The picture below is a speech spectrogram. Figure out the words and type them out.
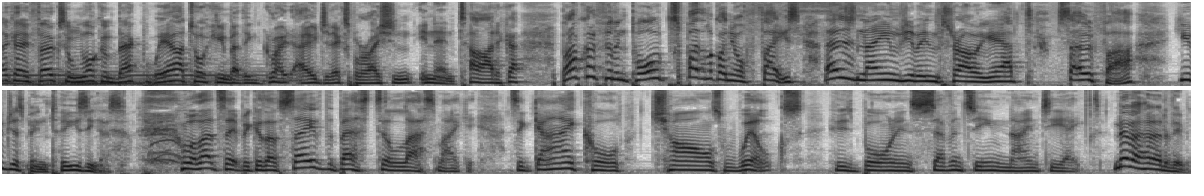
Okay, folks, and welcome back. We are talking about the great age of exploration in Antarctica, but I've got a feeling, Paul, despite the look on your face, those names you've been throwing out so far, you've just been teasing us. well, that's it, because I've saved the best till last, Mikey. It's a guy called Charles Wilkes, who's born in 1798. Never heard of him.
